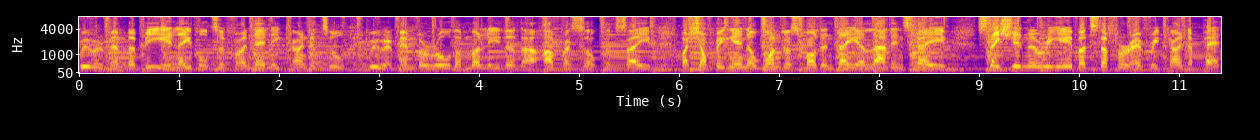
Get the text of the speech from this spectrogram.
We remember being able to find any kind of tool. We remember all the money that a hard-pressed soul could save by shopping in a wondrous modern day Aladdin's cave. Stationery, earbud stuff for every kind of pet.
